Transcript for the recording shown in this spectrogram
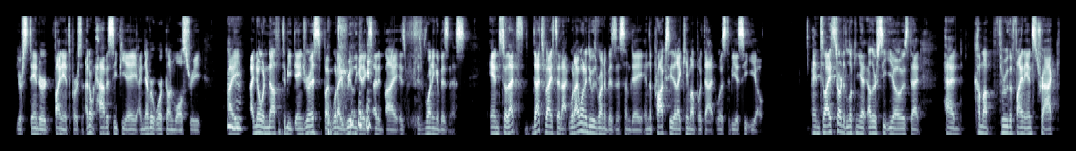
your standard finance person. I don't have a CPA. I never worked on Wall Street. Mm-hmm. I I know enough to be dangerous, but what I really get excited by is is running a business. And so that's that's what I said. I, what I want to do is run a business someday. And the proxy that I came up with that was to be a CEO. And so I started looking at other CEOs that had come up through the finance track,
